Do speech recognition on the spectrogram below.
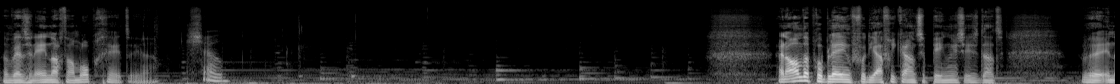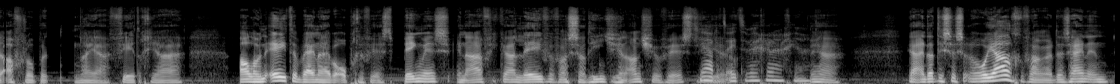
dan werden ze in één nacht allemaal opgegeten. Ja. Zo. Een ander probleem voor die Afrikaanse pinguïns is dat we in de afgelopen nou ja, 40 jaar al hun eten bijna hebben opgevist. Pinguïns in Afrika leven van sardientjes en anchovies. ja, dat eten wij graag, ja. ja. Ja, en dat is dus royaal gevangen. Er zijn in,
